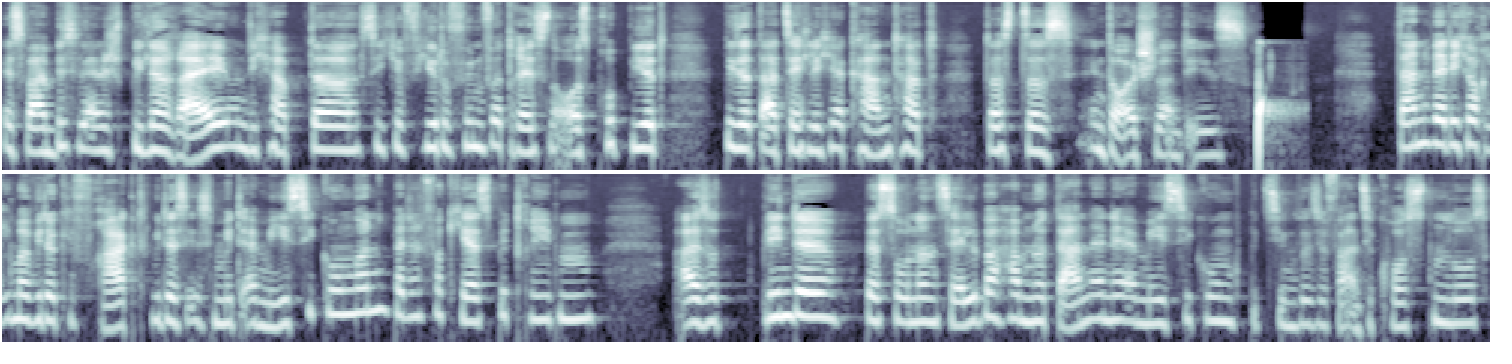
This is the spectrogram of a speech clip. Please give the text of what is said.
Es war ein bisschen eine Spielerei und ich habe da sicher vier oder fünf Adressen ausprobiert, bis er tatsächlich erkannt hat, dass das in Deutschland ist. Dann werde ich auch immer wieder gefragt, wie das ist mit Ermäßigungen bei den Verkehrsbetrieben. Also blinde Personen selber haben nur dann eine Ermäßigung bzw. fahren sie kostenlos,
